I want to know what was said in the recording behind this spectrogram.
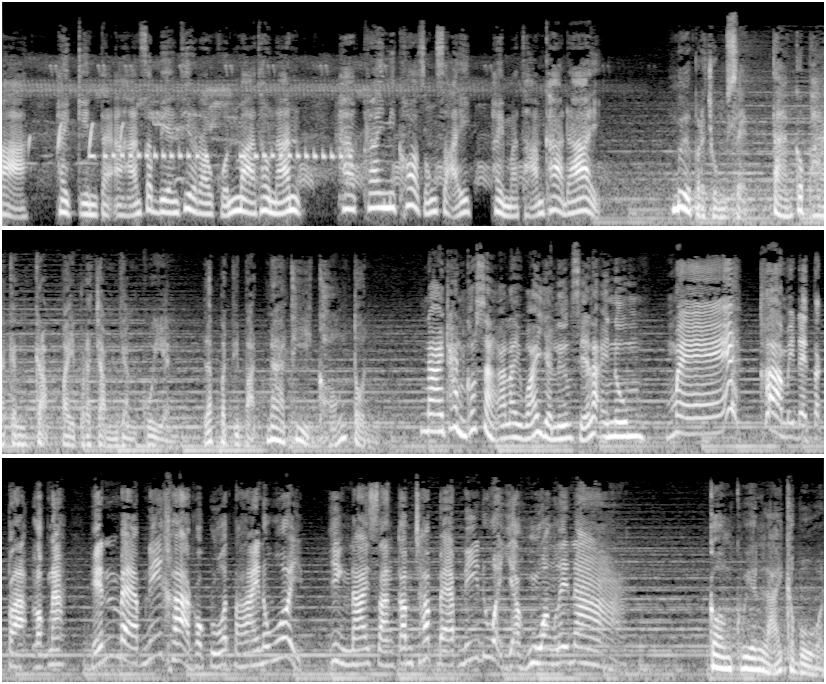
ป่า ให้กินแต่อาหารเสบียงที่เราขนมาเท่านั้น หากใครมีข้อสงสัยให้มาถามข้าได้เมื่อประชุมเสร็จต่างก็พากันกลับไปประจำยังเกวียน และปฏิบัติหน้าที่ของตน นายท่านเขาสั่งอะไรไว้อย่าลืมเสียละไอ้หนุ่มแหมข้าไม่ได้ตะกละหรอกนะ เห็นแบบนี้ข้าก็กลัวตายนะเว้ย ยิ่งนายสั่งกำชับแบบนี้ด้วยอย่าห่วงเลยนะกองเกวียนหลายขบวน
